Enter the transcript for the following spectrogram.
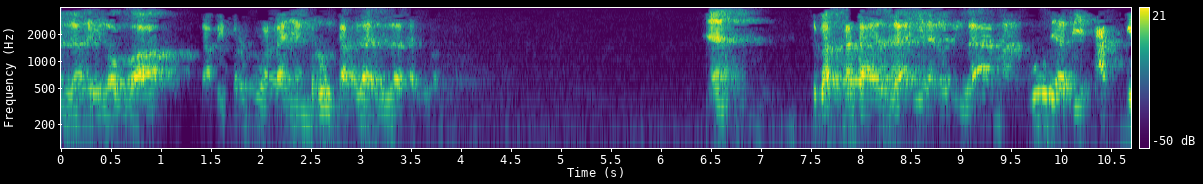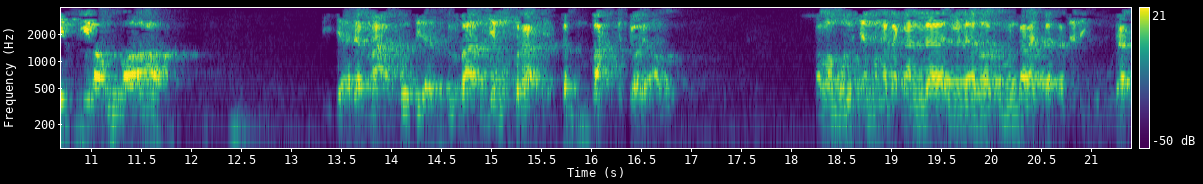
ilaha illallah tapi perbuatannya merusak la ilaha illallah. Ya. Sebab kata la ilaha illallah la ma'budu bi haqqin illallah. Tidak ada ma'bud, tidak sembah yang berat sembah kecuali Allah. Kalau mulutnya mengatakan la ilaha sementara jasadnya di kuburan.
